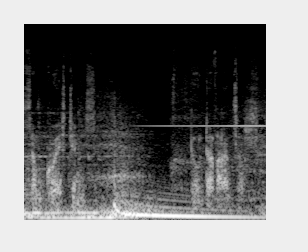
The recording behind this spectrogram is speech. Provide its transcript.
Some questions don't have answers.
